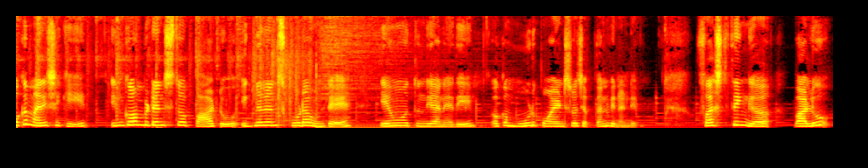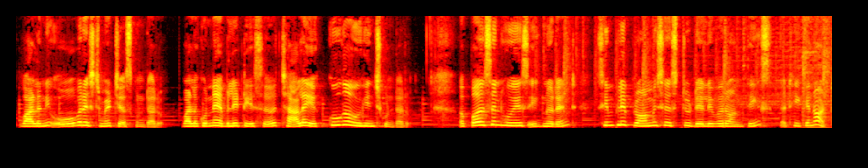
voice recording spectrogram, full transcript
ఒక మనిషికి ఇన్కాంపిటెన్స్తో పాటు ఇగ్నరెన్స్ కూడా ఉంటే ఏమవుతుంది అనేది ఒక మూడు పాయింట్స్లో చెప్తాను వినండి. ఫస్ట్ థింగ్ వాళ్ళు వాళ్ళని ఓవర్ ఎస్టిమేట్ చేసుకుంటారు. వాళ్ళకున్న ఎబిలిటీస్ చాలా ఎక్కువగా ఊహించుకుంటారు. A person who is ignorant simply promises to deliver on things that he cannot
